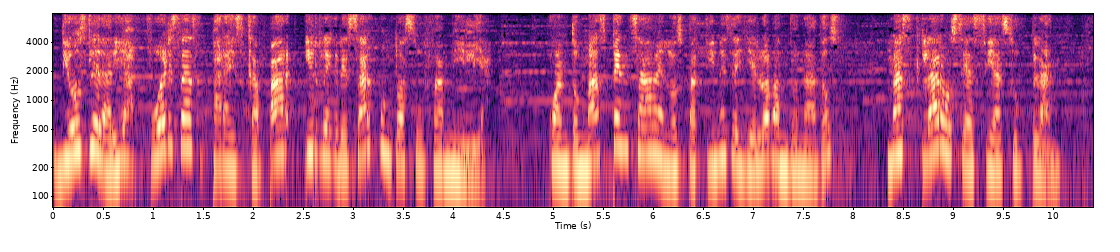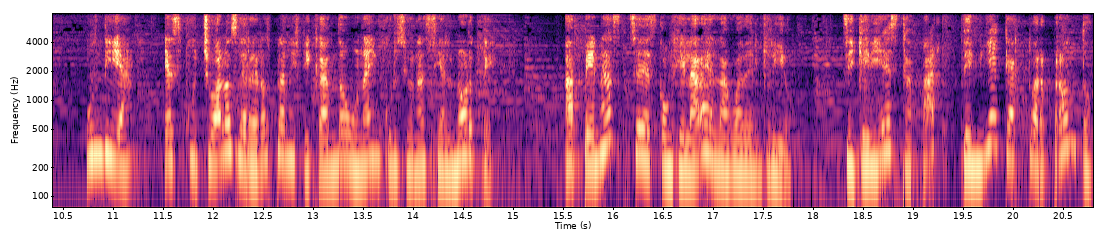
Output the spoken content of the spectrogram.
Dios le daría fuerzas para escapar y regresar junto a su familia. Cuanto más pensaba en los patines de hielo abandonados, más claro se hacía su plan. Un día, escuchó a los guerreros planificando una incursión hacia el norte. Apenas se descongelara el agua del río. Si quería escapar, tenía que actuar pronto.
